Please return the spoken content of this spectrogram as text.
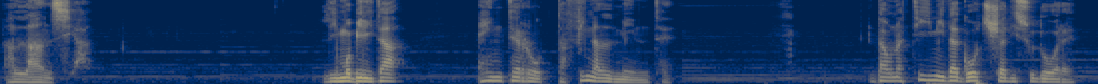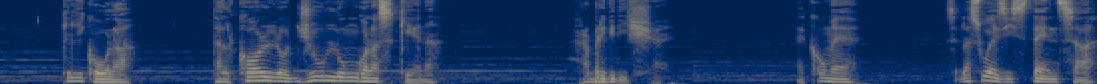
all'ansia. L'immobilità è interrotta finalmente da una timida goccia di sudore che gli cola dal collo giù lungo la schiena. Rabbrividisce. È come se la sua esistenza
